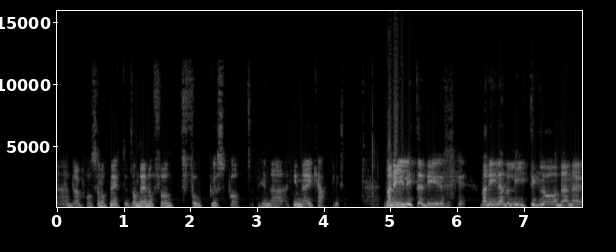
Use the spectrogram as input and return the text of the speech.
eh, dra på sig något nytt, utan det är nog fullt fokus på att hinna, hinna ikapp. Liksom. Man är ju lite, det man är ändå lite glad där när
